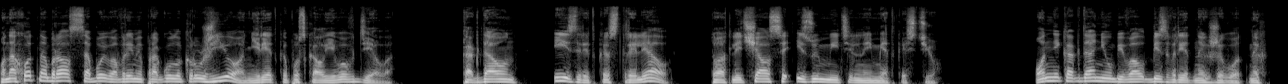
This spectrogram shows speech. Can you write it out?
Он охотно брал с собой во время прогулок ружье, нередко пускал его в дело. Когда он изредка стрелял, то отличался изумительной меткостью. Он никогда не убивал безвредных животных,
